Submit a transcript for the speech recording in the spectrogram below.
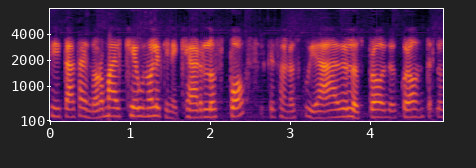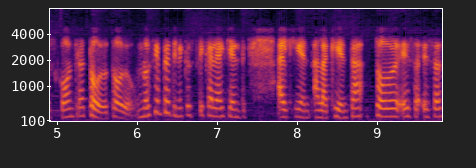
sí, Tata, es normal que uno le tiene que dar los POX, que son los cuidados, los pros, los contra, los contra, todo, todo. Uno siempre tiene que explicarle al cliente, al cliente, a la clienta todas esas,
